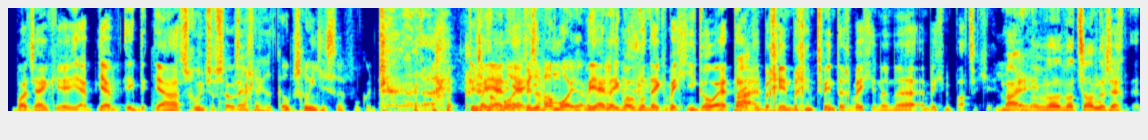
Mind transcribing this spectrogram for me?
Wat jij een keer... Ja, jij, ik, ja schoentjes of zo, denk Zeg je ik. goedkope schoentjes, uh, Fokker? Ja. Ik vind ze wel mooi. vind ze wel mooi. Maar jij leek me ook wel denk ik een beetje in je go-ahead. tijd. Maar- In het begin, begin 20, een beetje een, eh, een beetje een patsetje. Maar Nee. wat, wat Sander zegt,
